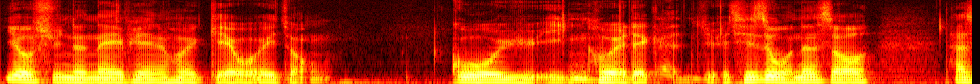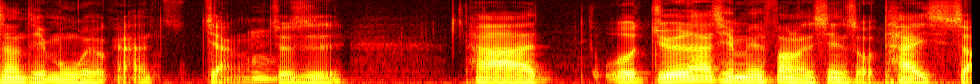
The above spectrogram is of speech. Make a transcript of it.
佑勋的那一篇会给我一种过于隐晦的感觉。其实我那时候他上节目，我有跟他讲，嗯就是他，我觉得他前面放的线索太少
